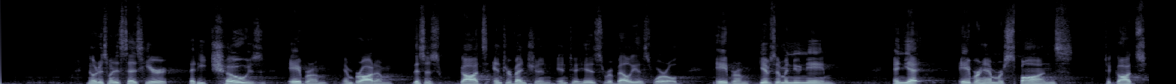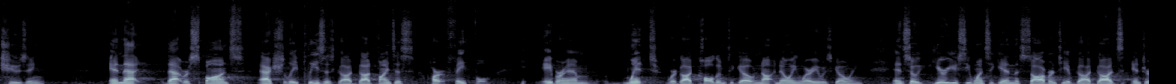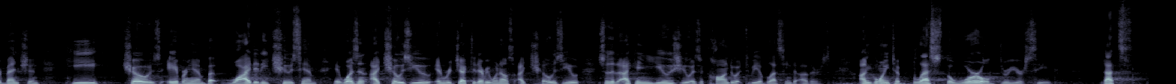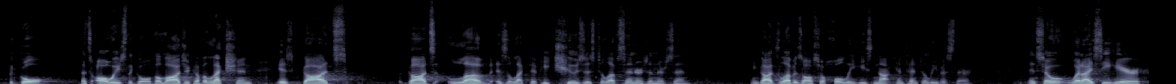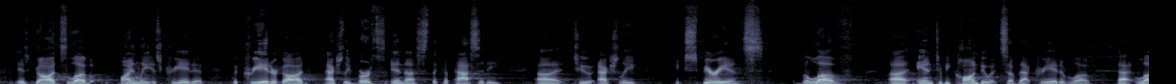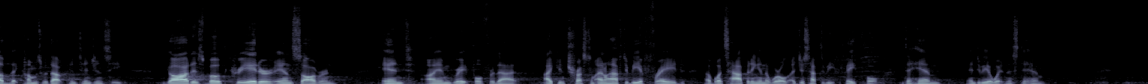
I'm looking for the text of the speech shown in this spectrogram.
Notice what it says here that he chose Abram and brought him. This is God's intervention into his rebellious world. Abram gives him a new name. And yet, Abraham responds to God's choosing, and that, that response actually pleases God. God finds his heart faithful. Abraham went where God called him to go, not knowing where he was going. And so here you see once again the sovereignty of God, God's intervention. He chose Abraham. But why did he choose him? It wasn't, I chose you and rejected everyone else. I chose you so that I can use you as a conduit to be a blessing to others. I'm going to bless the world through your seed. That's the goal. That's always the goal. The logic of election is God's God's love is elective. He chooses to love sinners in their sin. And God's love is also holy. He's not content to leave us there. And so what I see here is God's love finally is creative. The creator God actually births in us the capacity uh, to actually experience the love uh, and to be conduits of that creative love, that love that comes without contingency. God is both creator and sovereign, and I am grateful for that. I can trust Him. I don't have to be afraid of what's happening in the world. I just have to be faithful to Him and to be a witness to Him.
